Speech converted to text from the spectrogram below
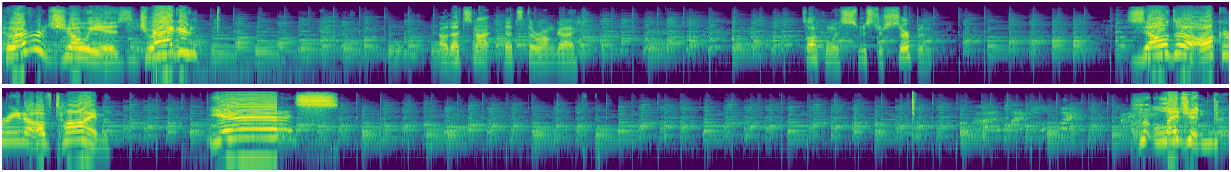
Whoever Joey is, Dragon. Oh, that's not. That's the wrong guy. Talking with Mr. Serpent. Zelda Ocarina of Time. Yes! Legend.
